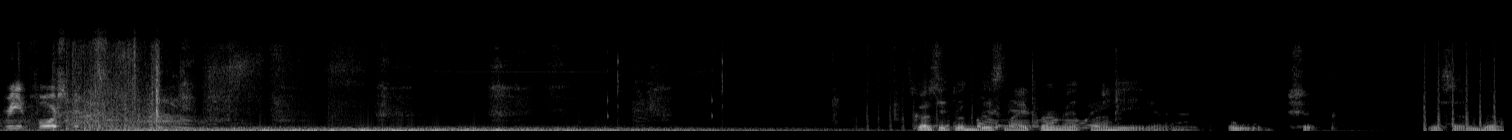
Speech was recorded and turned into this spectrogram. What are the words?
cartel sent reinforcements. En tout cas, c'est tous des snipers maintenant, les. euh, Oh shit. Les soldats.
